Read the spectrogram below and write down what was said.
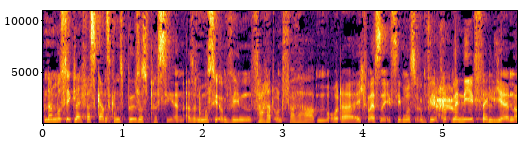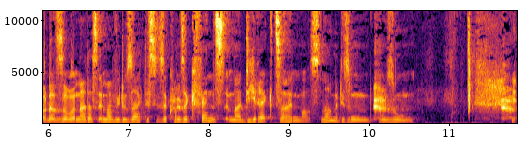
und dann muss ihr gleich was ganz, ganz Böses passieren. Also dann muss sie irgendwie einen Fahrradunfall haben oder ich weiß nicht, sie muss irgendwie ein Portemonnaie verlieren oder so. Ne? Das immer, wie du sagtest, diese Konsequenz immer direkt sein muss, ne, mit diesem Konsum. Ja,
